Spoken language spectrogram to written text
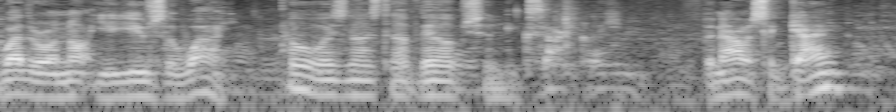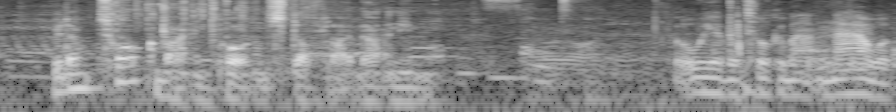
whether or not you use the Y. Always nice to have the option. Exactly. But now it's a gang. We don't talk about important stuff like that anymore. All we ever talk about now are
